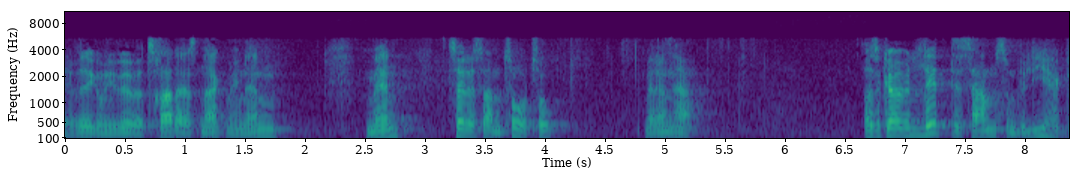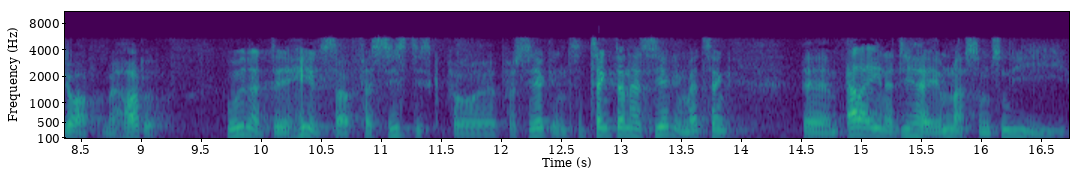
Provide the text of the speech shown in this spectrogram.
jeg ved ikke, om I vil være trætte af at snakke med hinanden, men sæt jer sammen to og to med den her. Og så gør vi lidt det samme, som vi lige har gjort med Huddle, uden at det er helt så fascistisk på, øh, på cirklen. Så tænk den her cirkel med, tænk, øh, er der en af de her emner, som sådan lige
